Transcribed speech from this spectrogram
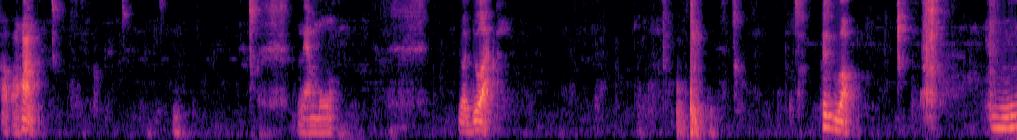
ข้าวของห่อนแหนมหมูยั่วยั่วพริกหยวกอืม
